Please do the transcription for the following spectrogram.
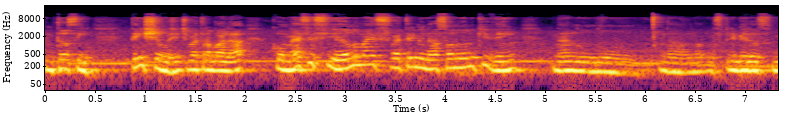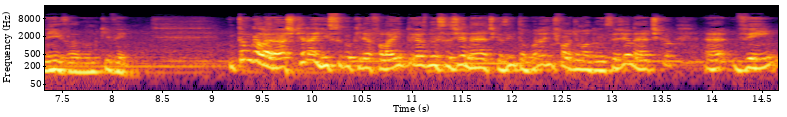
Então assim, tem chão, a gente vai trabalhar, começa esse ano, mas vai terminar só no ano que vem, né, no, no, na, nos primeiros meses do ano que vem. Então, galera, acho que era isso que eu queria falar. E as doenças genéticas. Então, quando a gente fala de uma doença genética, é, vem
